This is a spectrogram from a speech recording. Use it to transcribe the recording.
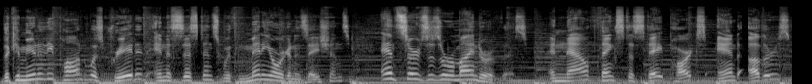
The community pond was created in assistance with many organizations and serves as a reminder of this. And now, thanks to state parks and others,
